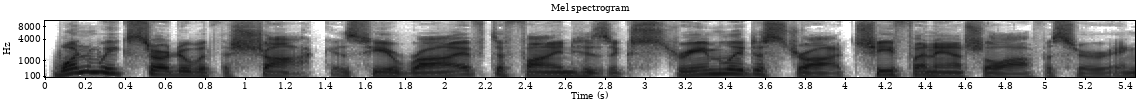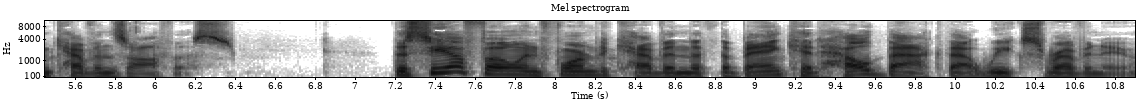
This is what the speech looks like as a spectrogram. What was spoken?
One week started with a shock as he arrived to find his extremely distraught chief financial officer in Kevin's office. The CFO informed Kevin that the bank had held back that week's revenue.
